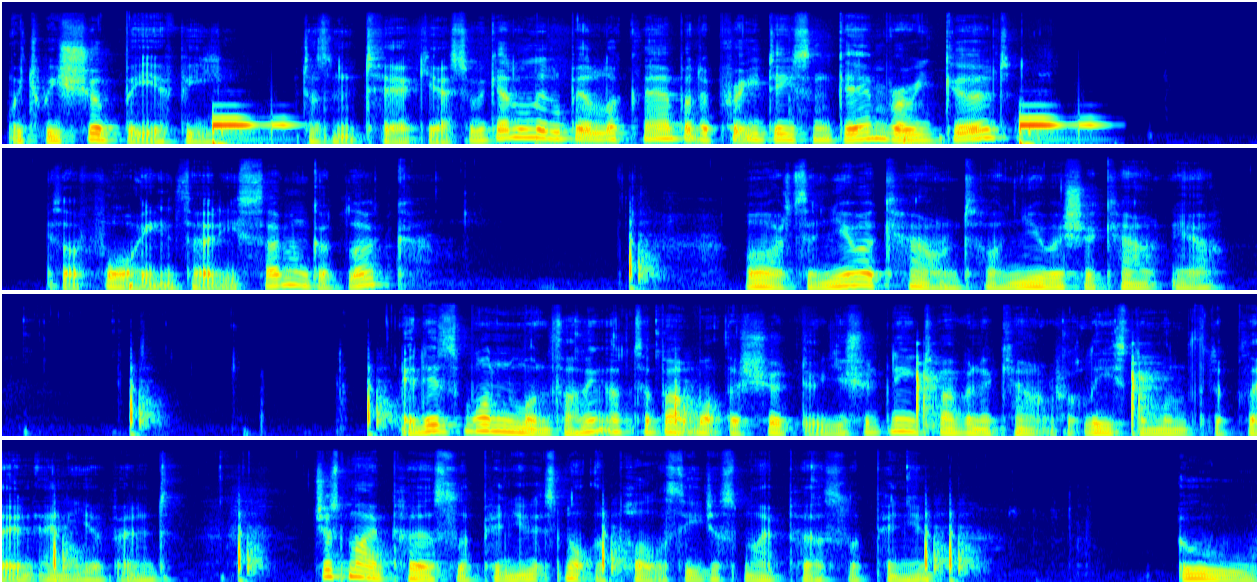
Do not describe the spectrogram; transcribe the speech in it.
Which we should be if he doesn't take. Yeah, so we get a little bit of luck there, but a pretty decent game. Very good. So 1437, good luck. Oh, it's a new account, or newish account, yeah. It is one month. I think that's about what they should do. You should need to have an account for at least a month to play in any event. Just my personal opinion. It's not the policy, just my personal opinion. Ooh.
